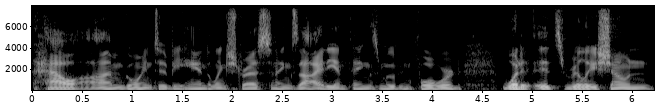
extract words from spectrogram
how I'm going to be handling stress and anxiety and things moving forward. What it's really shown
